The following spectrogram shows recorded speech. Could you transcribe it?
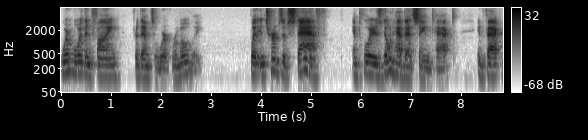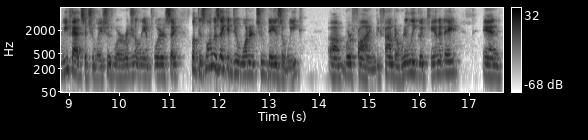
we're more than fine for them to work remotely. But in terms of staff, employers don't have that same tact. In fact, we've had situations where originally employers say, look, as long as they could do one or two days a week, um, we're fine. We found a really good candidate and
